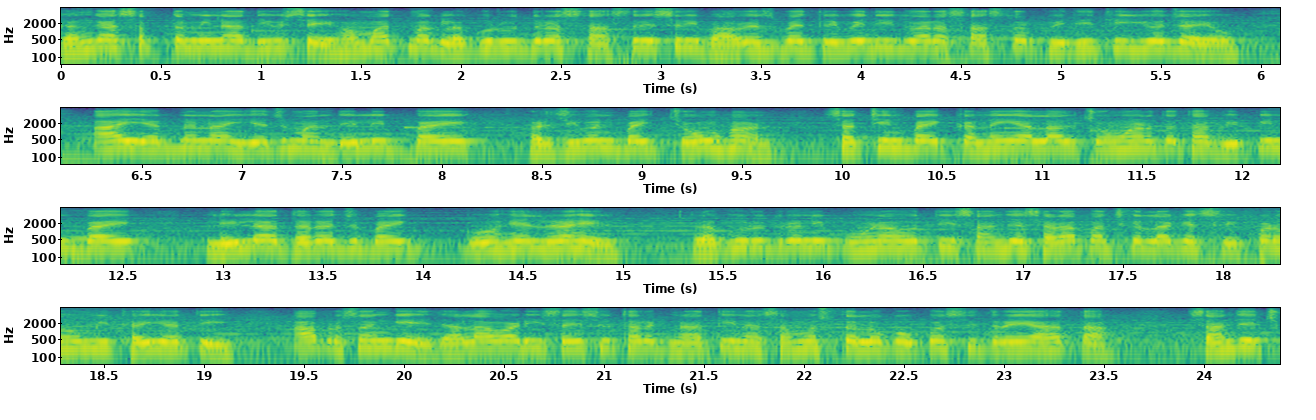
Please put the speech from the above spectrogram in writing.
ગંગા સપ્તમીના દિવસે હોમાત્મક લઘુરુદ્ર શાસ્ત્રી શ્રી ભાવેશભાઈ ત્રિવેદી દ્વારા શાસ્ત્રોક વિધિથી યોજાયો. આ યજ્ઞના યજમાન દિલીપભાઈ હરજીવનભાઈ ચૌહાણ, સચિનભાઈ કનૈયાલાલ ચૌહાણ તથા વિપિનભાઈ લીલાધરજભાઈ ગોહેલ રહેલ. લઘુરુદ્રની પૂર્ણાહુતિ સાંજે સાડા પાંચ કલાકે શ્રીફળ હોમી થઈ હતી. આ પ્રસંગે ઝાલાવાડી સહીસુથાર જ્ઞાતિના સમસ્ત લોકો ઉપસ્થિત રહ્યા હતા. સાંજે છ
